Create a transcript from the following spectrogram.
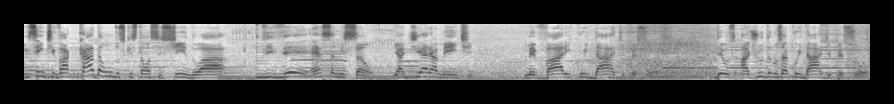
incentivar cada um dos que estão assistindo a viver essa missão e a diariamente levar e cuidar de pessoas. Deus, ajuda-nos a cuidar de pessoas.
